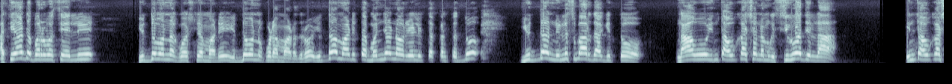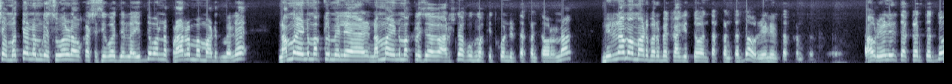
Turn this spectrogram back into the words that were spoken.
ಅತಿಯಾದ ಭರವಸೆಯಲ್ಲಿ ಯುದ್ಧವನ್ನ ಘೋಷಣೆ ಮಾಡಿ, ಯುದ್ಧವನ್ನು ಕೂಡ ಮಾಡಿದ್ರು. ಯುದ್ಧ ಮಾಡಿದ ಮಂಜಣ್ಣ ಅವ್ರು ಹೇಳಿರ್ತಕ್ಕಂಥದ್ದು, ಯುದ್ಧ ನಿಲ್ಲಿಸಬಾರ್ದಾಗಿತ್ತು. ನಾವು ಇಂಥ ಅವಕಾಶ ನಮ್ಗೆ ಸಿಗೋದಿಲ್ಲ. ಇಂಥ ಅವಕಾಶ ಮತ್ತೆ ನಮ್ಗೆ ಸುವರ್ಣ ಅವಕಾಶ ಸಿಗೋದಿಲ್ಲ. ಯುದ್ಧವನ್ನ ಪ್ರಾರಂಭ ಮಾಡಿದ್ಮೇಲೆ ನಮ್ಮ ಹೆಣ್ಮಕ್ಳ ಮೇಲೆ, ನಮ್ಮ ಹೆಣ್ಮಕ್ಳ ಅರ್ಶನ ಕುಂಕುಮ ಕಿತ್ಕೊಂಡಿರ್ತಕ್ಕಂಥವ್ರನ್ನ ನಿರ್ನಾಮ ಮಾಡಿ ಬರಬೇಕಾಗಿತ್ತು ಅಂತಕ್ಕಂಥದ್ದು ಅವ್ರು ಹೇಳಿರ್ತಕ್ಕಂಥದ್ದು. ಅವ್ರು ಹೇಳಿರ್ತಕ್ಕಂಥದ್ದು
